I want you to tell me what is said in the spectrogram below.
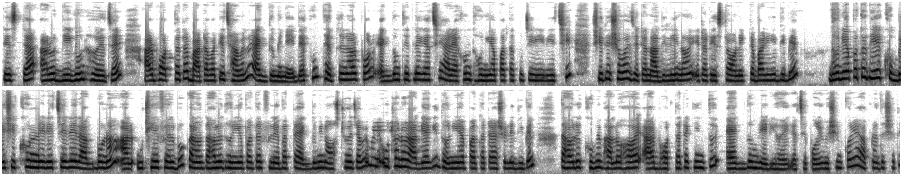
টেস্টটা আরও দ্বিগুণ হয়ে যায়। আর ভর্তাটা বাটাবাটি ঝামেলা একদমই নেই। দেখুন, থেতলে নেওয়ার পর একদম থেতলে গেছে। আর এখন ধনিয়া পাতা কুচি দিয়ে দিয়েছি। শীতের সময় যেটা না দিলেই নয়, এটা টেস্টটা অনেকটা বাড়িয়ে দিবে। ধনিয়া পাতা দিয়ে খুব বেশিক্ষণ নেড়ে চেড়ে রাখব না আর উঠিয়ে ফেলব, কারণ তাহলে ধনিয়া পাতার ফ্লেভারটা একদমই নষ্ট হয়ে যাবে। মানে উঠানোর আগে আগে ধনিয়া পাতাটা আসলে দিবেন, তাহলে খুবই ভালো হয়। আর ভর্তাটা কিন্তু একদম রেডি হয়ে গেছে। পরিবেশন করে আপনাদের সাথে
